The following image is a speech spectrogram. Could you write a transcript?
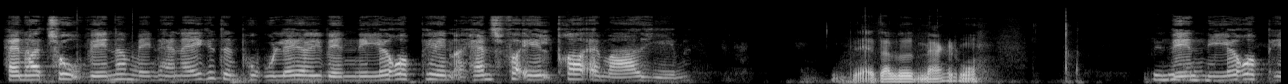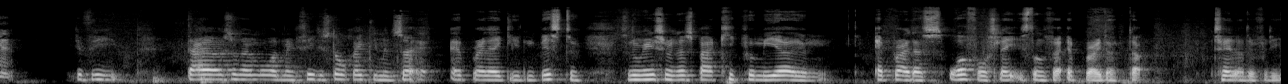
Han har to venner, men han er ikke den populære i Venerupen, og hans forældre er meget hjemme. Det er, der er noget et mærkeligt ord. Venerupen. Det er fordi, der er jo så mange ord, at man kan se, at det står rigtigt, men så er AppWriter ikke lige den bedste. Så gange skal man også bare kigge på mere øhm, AppWriters ordforslag, i stedet for AppWriter, der taler det, fordi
